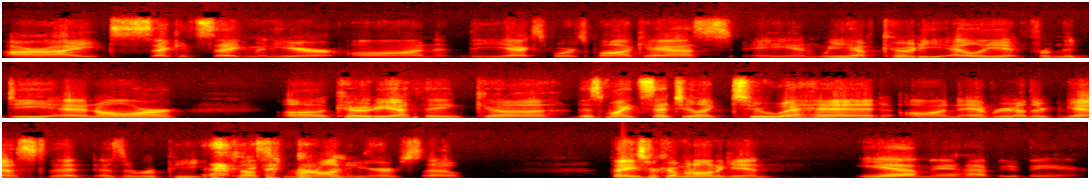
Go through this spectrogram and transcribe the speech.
All right, second segment here on the Exports podcast, and we have Cody Elliott from the DNR. Uh, Cody, I think uh, this might set you like two ahead on every other guest that as a repeat customer on here. So, thanks for coming on again. Yeah, man, happy to be here.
